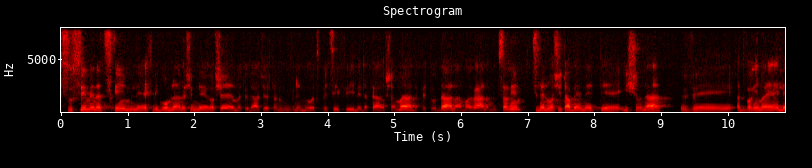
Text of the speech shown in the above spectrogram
סוסים מנצחים לאיך לגרום לאנשים להירשם. את יודעת שיש לנו מבנה מאוד ספציפי לדפי הרשמה, דפי תודה, להמרה, למוצרים. אצלנו השיטה באמת היא שונה. והדברים האלה,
